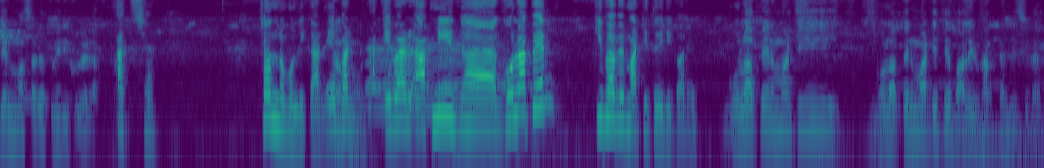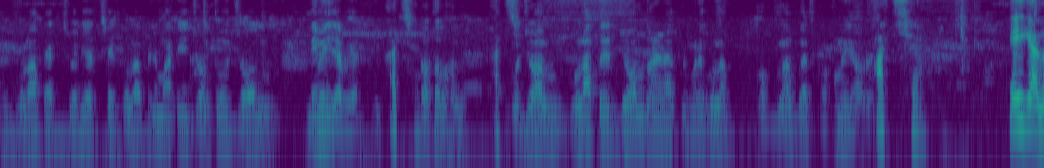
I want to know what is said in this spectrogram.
দেড় মাস আগে তৈরি করে রাখতে আচ্ছা। চন্দ্রমল্লিকার এবার এবার আপনি গোলাপের কীভাবে মাটি তৈরি করেন? গোলাপের মাটি গোলাপের মাটিতে বালির ভাগটা বেশি লাগে। গোলাপ অ্যাকচুয়ালি হচ্ছে গোলাপের মাটি যত জল নেমে যাবে আর কি আচ্ছা। তত ভালো। আচ্ছা। জল গোলাপের জল ধরে রাখলে পরে গোলাপ গোলাপ গাছ কখনোই হবে আচ্ছা। এই গেল।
